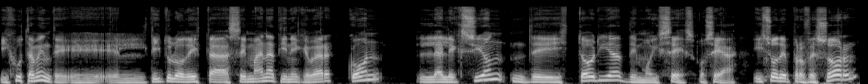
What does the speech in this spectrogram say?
Y justamente eh, el título de esta semana tiene que ver con la lección de historia de Moisés. O sea, ¿hizo de profesor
